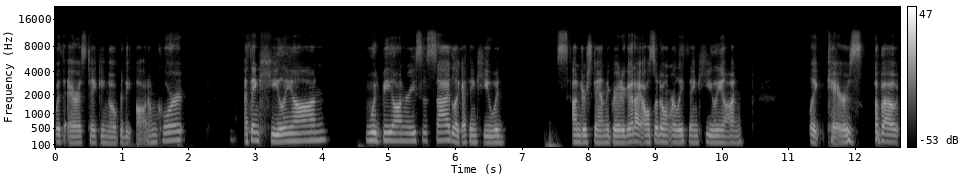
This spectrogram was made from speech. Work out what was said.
with eris taking over the autumn court i think helion would be on Rhys's side. Like I think he would understand the greater good. I also don't really think Helion like cares about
